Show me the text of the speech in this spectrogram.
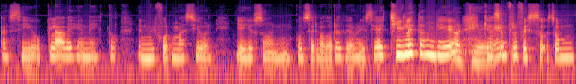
han sido claves en esto, en mi formación. Y ellos son conservadores de la Universidad de Chile también, que hacen profesor, son,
